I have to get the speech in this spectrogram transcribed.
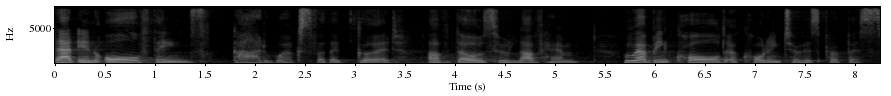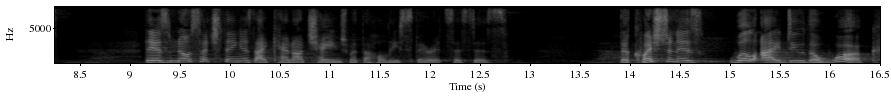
that in all things, God works for the good of those who love him, who have been called according to his purpose. There's no such thing as I cannot change with the Holy Spirit, sisters. The question is will I do the work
